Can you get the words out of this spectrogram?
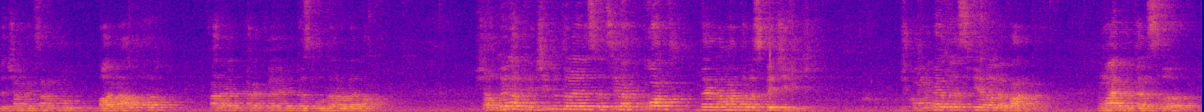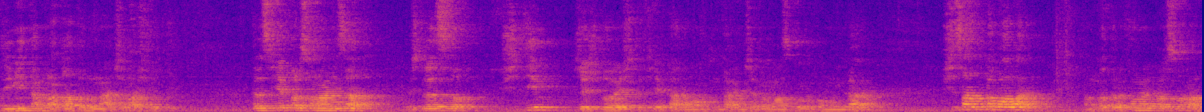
Deci un exemplu banal, dar care cred că e destul de relevant. Și al doilea principiu trebuie să țină cont de elementele specifice. Deci comunicarea trebuie să fie relevantă. Nu mai putem să trimitem la toată lumea același lucru. Trebuie să fie personalizat. Deci trebuie să știm ce își dorește fiecare în momentul în care începem astfel de comunicare și să aducă valoare. Pentru că telefonul e personal.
